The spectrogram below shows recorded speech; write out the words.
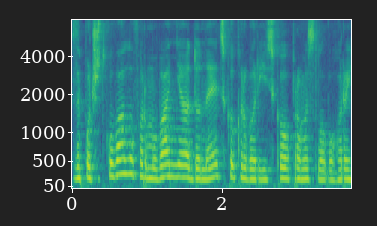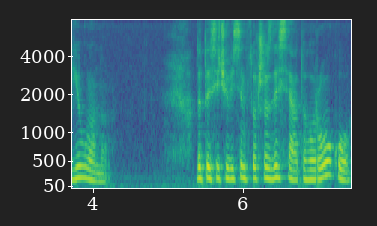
започаткувало формування Донецько-Криворізького промислового регіону. До 1860 року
